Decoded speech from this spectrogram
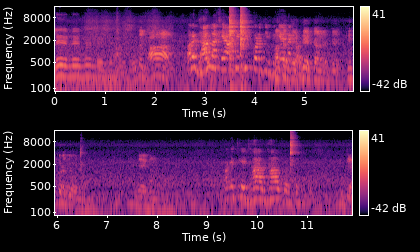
লে লে লে লে লে। ওটা ঝাল আরে ঝাল না খেয়ে আজকে ঠিক করেছিস দিকে দেখো। দে দে দে ঠিক করেছে বলে দে এখানে। আগে থেকে ঝাল ঝাল করেছে দে।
